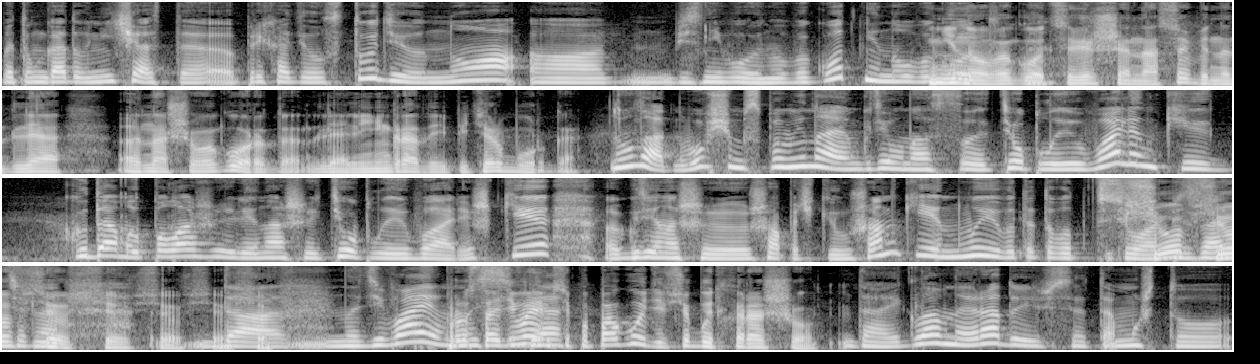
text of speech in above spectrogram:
в этом году не часто приходил в студию, но э, без него и Новый год не Новый не год. Не Новый год, совершенно. Особенно для э, нашего города, для Ленинграда и Петербурга. Ну ладно, в общем, вспоминаем, где у нас теплые валенки, куда мы положили наши теплые варежки, где наши шапочки-ушанки, ну и вот это вот все, все обязательно. Все, все, все, все, да, все. надеваем. Просто одеваемся себя... по погоде, все будет хорошо. Да, и главное, радуемся тому, что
